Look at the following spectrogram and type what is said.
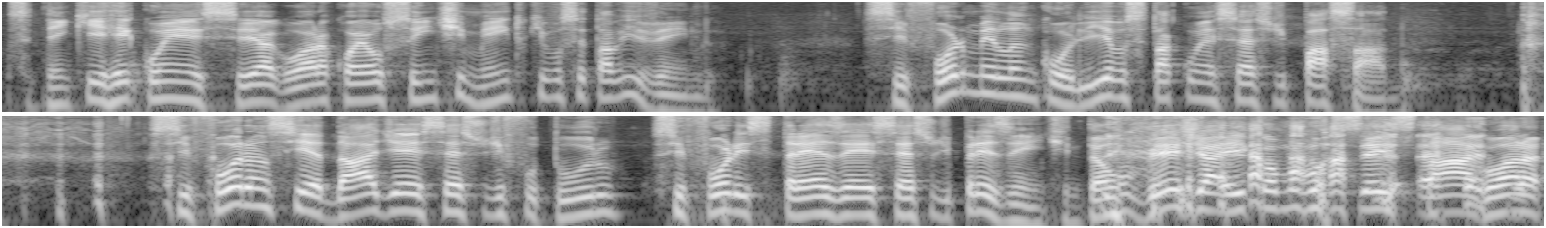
Você tem que reconhecer agora qual é o sentimento que você está vivendo. Se for melancolia, você está com excesso de passado. Se for ansiedade, é excesso de futuro. Se for estresse, é excesso de presente. Então veja aí como você está agora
